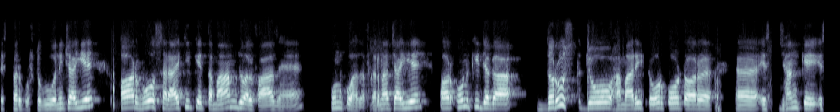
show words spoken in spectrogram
اس پر گفتگو ہونی چاہیے اور وہ سرائکی کے تمام جو الفاظ ہیں، ان کو حذف کرنا چاہیے اور ان کی جگہ درست جو ہماری شور کوٹ اور اس جنگ کے، اس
